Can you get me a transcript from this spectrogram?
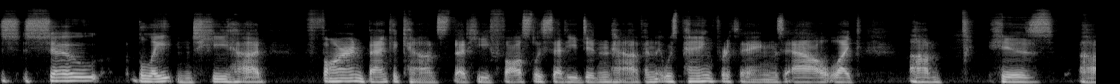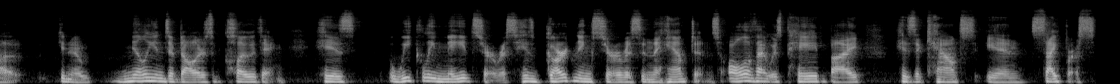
so blatant. He had foreign bank accounts that he falsely said he didn't have, and it was paying for things, Al, like um, his, uh, you know, millions of dollars of clothing, his weekly maid service, his gardening service in the Hamptons. All of that was paid by his accounts in Cyprus,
